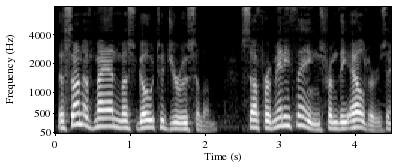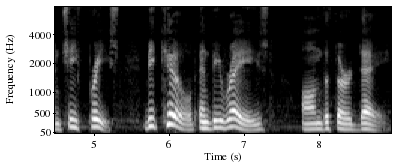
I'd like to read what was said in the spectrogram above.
the Son of Man must go to Jerusalem, suffer many things from the elders and chief priests, be killed and be raised on the third day.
